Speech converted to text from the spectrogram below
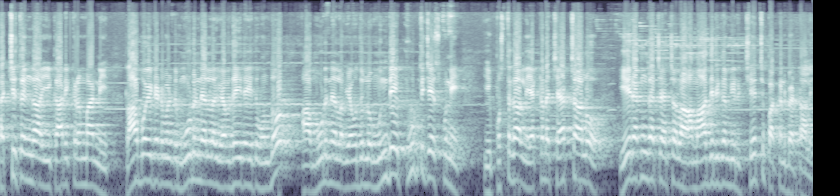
ఖచ్చితంగా ఈ కార్యక్రమాన్ని రాబోయేటటువంటి మూడు నెలల వ్యవధి ఏదైతే ఉందో ఆ మూడు నెలల వ్యవధిలో ముందే పూర్తి చేసుకుని ఈ పుస్తకాలను ఎక్కడ చేర్చాలో ఏ రకంగా చేర్చాలో ఆ మాదిరిగా మీరు చేర్చి పక్కన పెట్టాలి.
